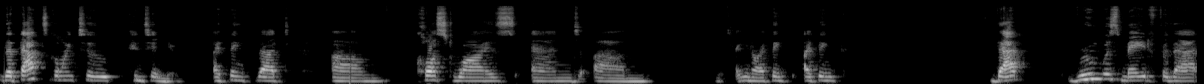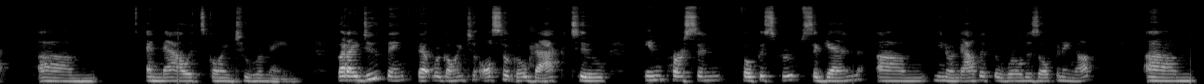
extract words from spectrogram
that that's going to continue. I think that um, cost wise and um, you know i think i think that room was made for that um, and now it's going to remain. But i do think that we're going to also go back to in-person focus groups again um, you know now that the world is opening up. Um,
